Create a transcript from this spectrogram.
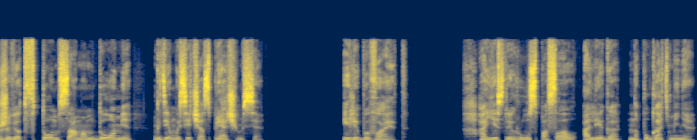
живет в том самом доме, где мы сейчас прячемся. Или бывает? А если Рус послал Олега напугать меня?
